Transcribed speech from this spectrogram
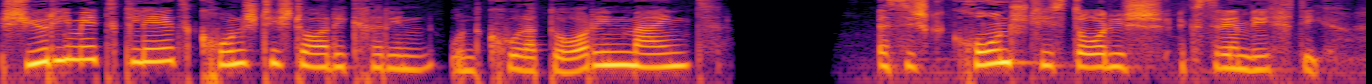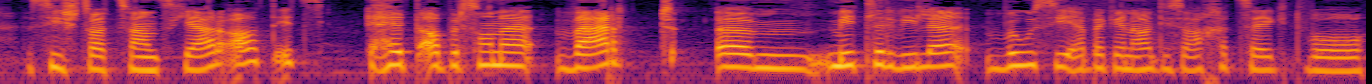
Jurymitglied, Kunsthistorikerin und Kuratorin, meint, es ist kunsthistorisch extrem wichtig. Es ist zwar 20 Jahre alt, jetzt hat aber so einen Wert ähm, mittlerweile, weil sie eben genau die Sachen zeigt, wo,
